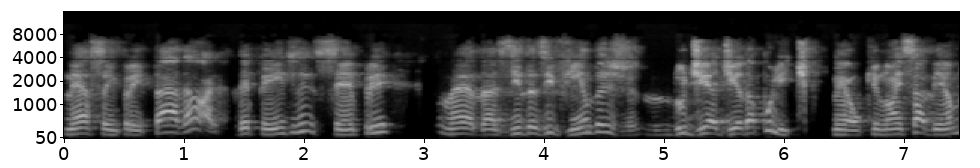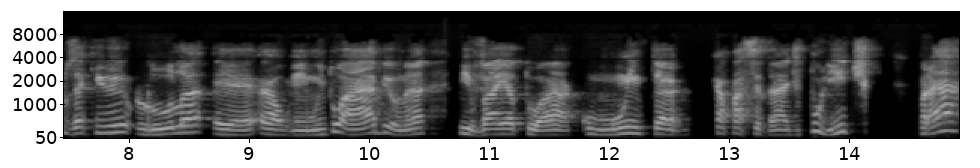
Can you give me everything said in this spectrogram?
nessa empreitada, olha, depende sempre né, das idas e vindas do dia a dia da política. Né? O que nós sabemos é que Lula é, é alguém muito hábil né, e vai atuar com muita capacidade política para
